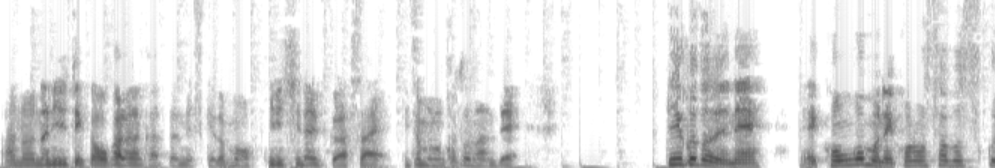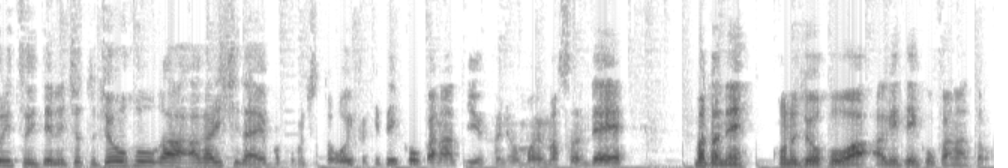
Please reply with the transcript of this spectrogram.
あの、何言ってるかわからなかったんですけども、気にしないでください。いつものことなんで。ということでね、今後もね、このサブスクについてね、ちょっと情報が上がり次第、僕もちょっと追いかけていこうかなっていうふうに思いますので、またね、この情報は上げていこうかなと。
